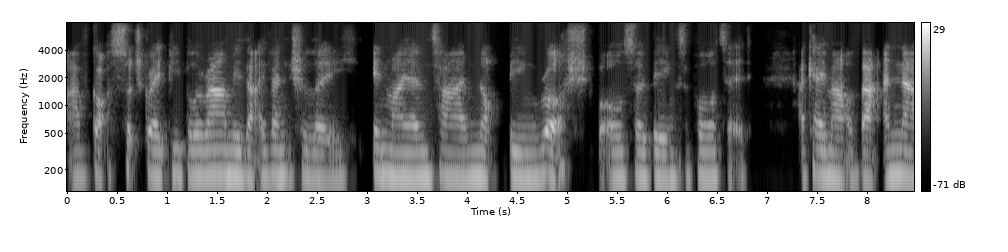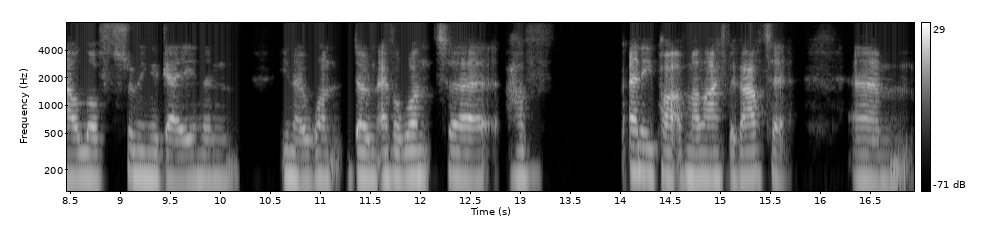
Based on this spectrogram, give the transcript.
I've got such great people around me that eventually, in my own time, not being rushed, but also being supported, I came out of that and now love swimming again and you know want don't ever want to have any part of my life without it. Um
